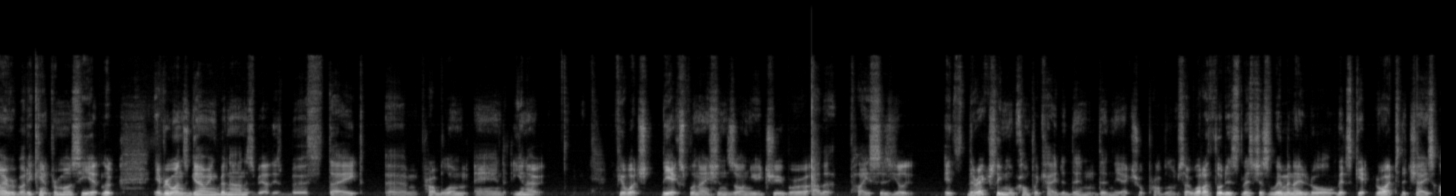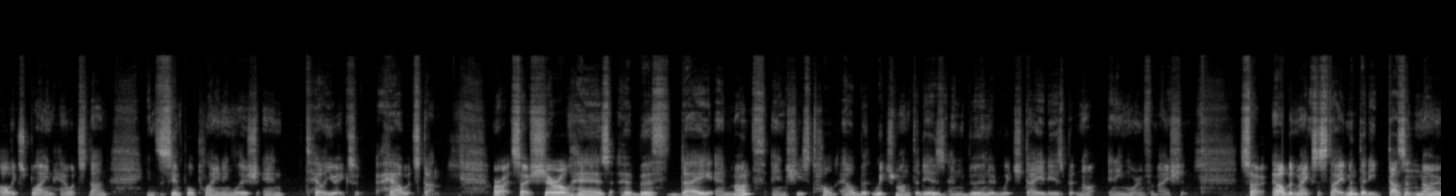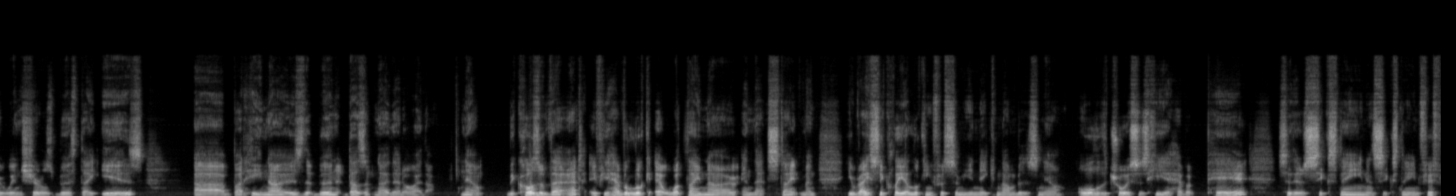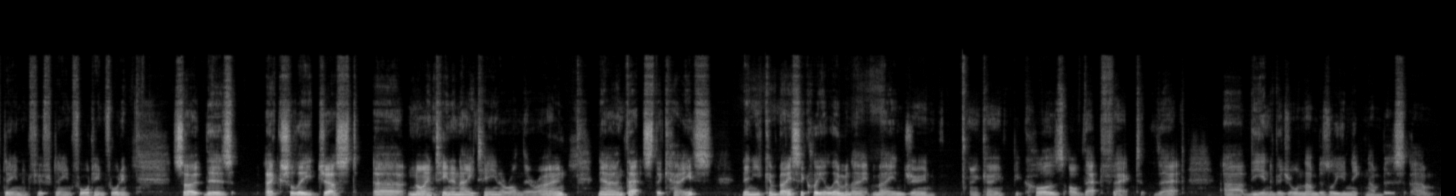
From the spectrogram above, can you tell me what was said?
Hi everybody, Kent from Oz here. Look, everyone's going bananas about this birth date um, problem and you know, if you watch the explanations on YouTube or other places, you'll it's they're actually more complicated than than the actual problem. So what I thought is let's just eliminate it all. Let's get right to the chase. I'll explain how it's done in simple plain English and tell you how it's done. All right, so Cheryl has her birthday and month, and she's told Albert which month it is and Bernard which day it is, but not any more information. So Albert makes a statement that he doesn't know when Cheryl's birthday is, uh, but he knows that Bernard doesn't know that either. Now, because of that, if you have a look at what they know and that statement, you basically are looking for some unique numbers. Now, all of the choices here have a pair, so there's 16 and 16, 15 and 15, 14, 14. So there's actually just uh, 19 and 18 are on their own. Now, and that's the case, then you can basically eliminate May and June okay, because of that fact that uh, the individual numbers or unique numbers um,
